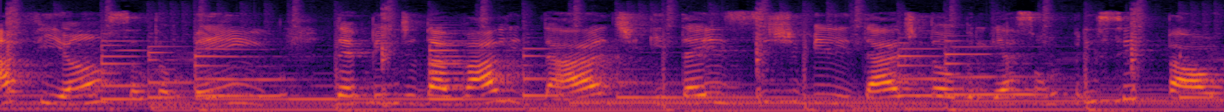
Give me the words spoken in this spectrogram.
A fiança também depende da validade e da exigibilidade da obrigação principal,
